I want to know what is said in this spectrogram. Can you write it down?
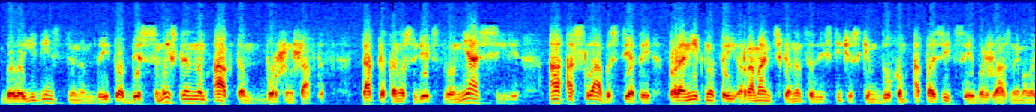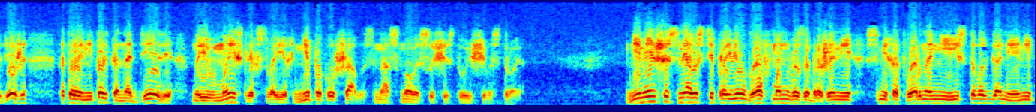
было единственным, да и то бессмысленным актом буршеншафтов, так как оно свидетельствовало не о силе, а о слабости этой проникнутой романтико-националистическим духом оппозиции буржуазной молодежи, которая не только на деле, но и в мыслях своих не покушалась на основы существующего строя. Не меньше смелости проявил Гофман в изображении смехотворно-неистовых гонений,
